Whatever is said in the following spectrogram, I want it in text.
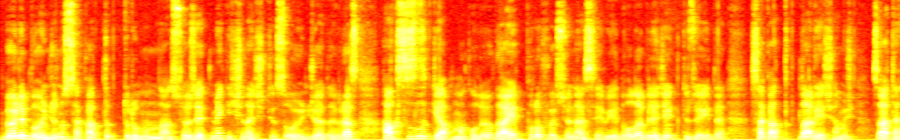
Böyle bir oyuncunun sakatlık durumundan söz etmek için açıkçası oyuncuya da biraz haksızlık yapmak oluyor. Gayet profesyonel seviyede olabilecek düzeyde sakatlıklar yaşamış. Zaten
